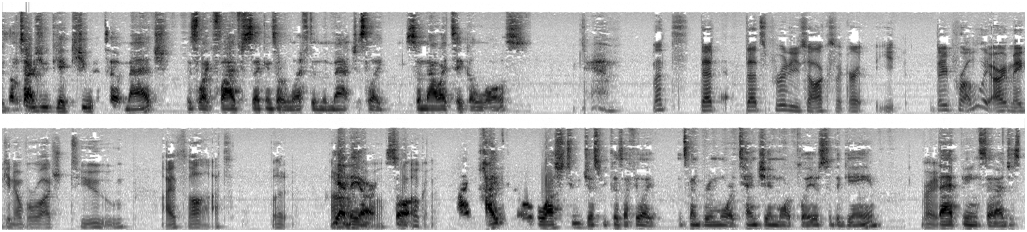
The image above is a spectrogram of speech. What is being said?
Sometimes you get queued into a match. It's like five seconds are left in the match. It's like so now I take a loss. Damn. That's that. That's pretty toxic. Right? They probably are making Overwatch 2, I thought, but I Yeah, they know. are. So- okay, I'm hyped for Overwatch 2 just because I feel like it's going to bring more attention, more players to the game. right. That being said, I just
